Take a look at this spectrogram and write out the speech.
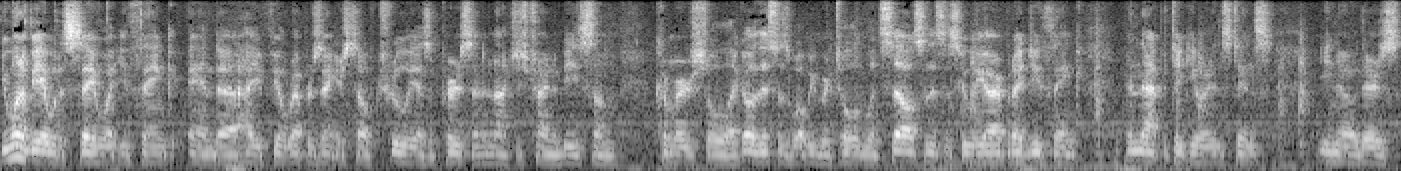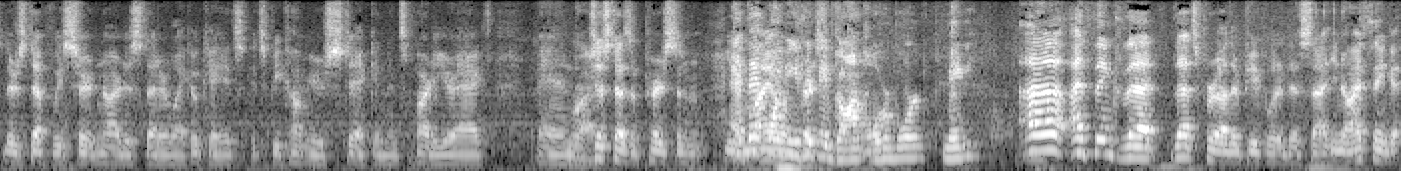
You want to be able to say what you think and uh, how you feel, represent yourself truly as a person, and not just trying to be some commercial, like oh this is what we were told would sell, so this is who we are. But I do think in that particular instance, you know, there's there's definitely certain artists that are like okay, it's it's become your stick and it's part of your act. And Right. just as a person, you know, At that point, do you think they've gone overboard? Maybe. uh, I think that that's for other people to decide. You know, I think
